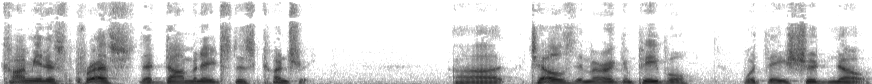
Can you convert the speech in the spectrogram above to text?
communist press that dominates this country uh, tells the American people what they should know.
